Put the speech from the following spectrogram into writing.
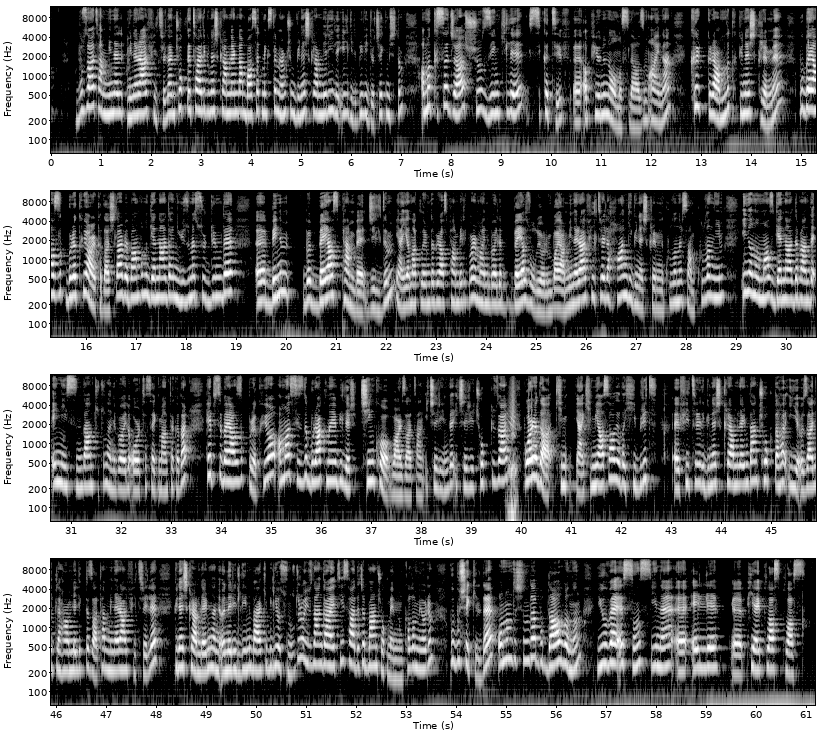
Bu zaten mineral, mineral filtreli. Yani çok detaylı güneş kremlerinden bahsetmek istemiyorum. Çünkü güneş kremleriyle ilgili bir video çekmiştim. Ama kısaca şu zinkli sikatif e, apiyonun olması lazım aynen. 40 gramlık güneş kremi. Bu beyazlık bırakıyor arkadaşlar ve ben bunu genelde hani yüzüme sürdüğümde e, benim böyle beyaz pembe cildim. Yani yanaklarımda biraz pembelik var ama hani böyle beyaz oluyorum. Baya mineral filtreli hangi güneş kremini kullanırsam kullanayım. inanılmaz genelde bende en iyisinden tutun hani böyle orta segmente kadar. Hepsi beyazlık bırakıyor ama sizde bırakmayabilir. Çinko var zaten içeriğinde. İçeriği çok güzel. Bu arada kim yani kimyasal ya da hibrit e, filtreli güneş kremlerinden çok daha iyi. Özellikle hamilelikte zaten mineral filtreli güneş kremlerinin hani önerildiğini belki biliyorsunuzdur. O yüzden gayet iyi. Sadece ben çok memnun kalamıyorum. Bu bu şekilde. Onun dışında bu Dalva'nın UV Essence yine e, 50 e, PA++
